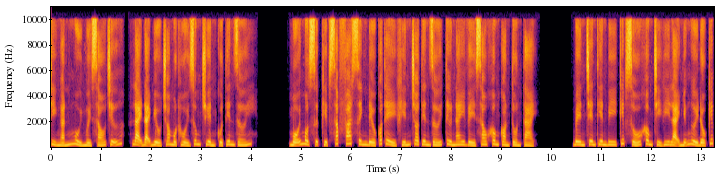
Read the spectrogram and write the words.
Chỉ ngắn ngủi 16 chữ, lại đại biểu cho một hồi dung chuyển của tiên giới. Mỗi một sự kiếp sắp phát sinh đều có thể khiến cho tiên giới từ nay về sau không còn tồn tại. Bên trên thiên bi kiếp số không chỉ ghi lại những người đầu kiếp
